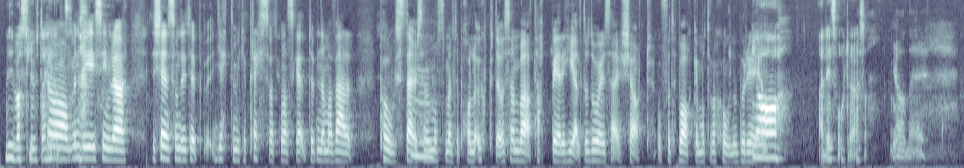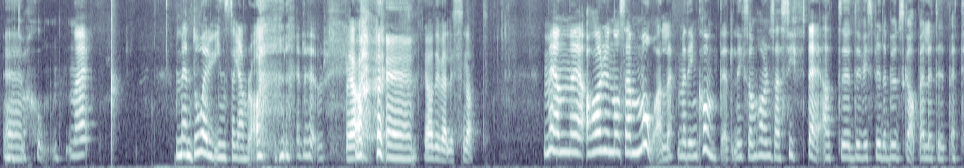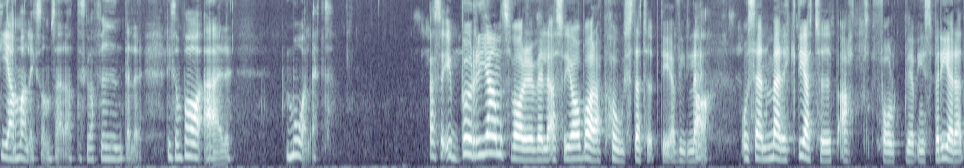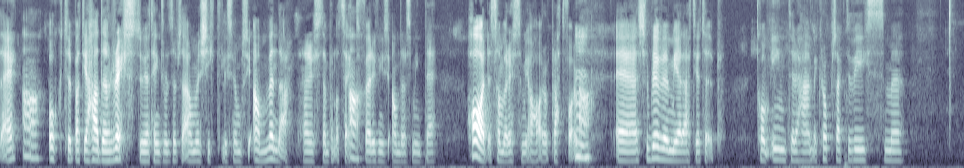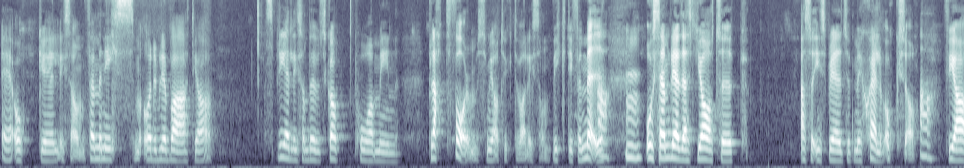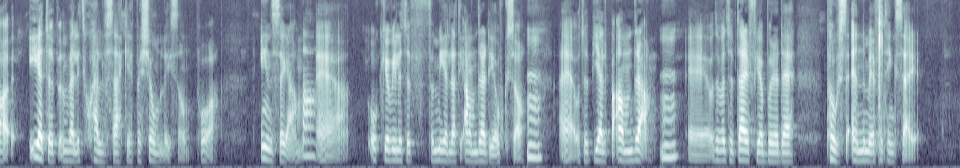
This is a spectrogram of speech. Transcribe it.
Vi bara slutar helt. Ja men det är så himla. Det känns som det är typ jättemycket press för att man ska, typ när man väl postar Mm. sen måste man typ hålla upp det och sen bara tappar jag det helt och då är det så här kört och få tillbaka motivation och börja igen. Ja. ja, det är svårt det där alltså. Ja, det är Eh. Motivation. Nej, Men då är ju Instagram bra. eller hur? Ja. Eh, ja, det är väldigt snabbt. Men eh, har du något så mål med din content? Liksom, har du något så här syfte att eh, du vill sprida budskap eller typ ett tema liksom så här att det ska vara fint eller liksom vad är målet? Alltså i början så var det väl, alltså jag bara postade typ det jag ville. Ja. Och sen märkte jag typ att folk blev inspirerade. Ja. Och typ att jag hade en röst och jag tänkte väl typ såhär, ah, men shit liksom, jag måste ju använda den här rösten på något sätt. Ja. För det finns ju andra som inte har det samma röst som jag har och plattform. Eh, så det blev det mer att jag typ kom in till det här med kroppsaktivism eh, och eh, liksom feminism och det blev bara att jag spred liksom budskap på min plattform som jag tyckte var liksom viktig för mig. Ja. Och sen blev det att jag typ alltså inspirerade typ mig själv också. Ja. För jag är typ en väldigt självsäker person liksom på Instagram. Ja. Eh, och jag ville typ förmedla till andra det också. Eh, och typ hjälpa andra. Eh, och det var typ därför jag började posta ännu mer för jag tänkte så här,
